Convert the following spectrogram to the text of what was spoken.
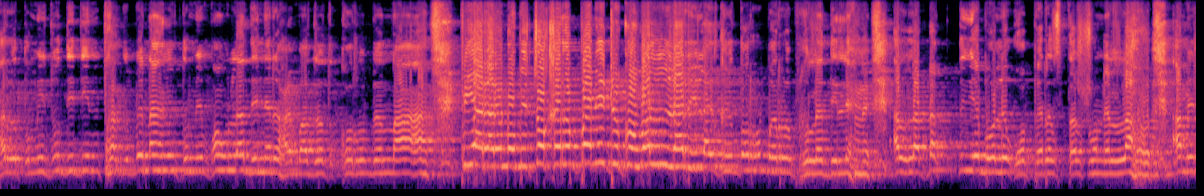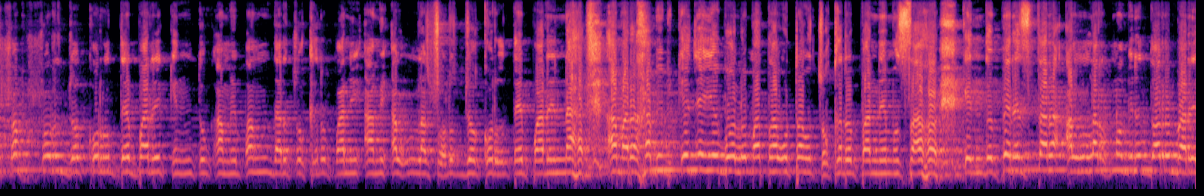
আর তুমি যদি দিন থাকবে না, তুমি মৌলা দিনের হেফাজত করবে না। পিয়ারার নবী চোখের পানিটুকু আল্লাহর ইলাকে দরবার ফেলে দিলেন। আল্লাহ ডাক দিয়ে বলে, ও ফেরেস্তা শুনেল্লাহ আমি সব সহ্য করতে পারি, কিন্তু আমি বান্দার চোখের পানি, আমি আল্লাহ সহ্য করতে পারি না। আমার হাবিবকে যেয়ে বলো, মাথা ওঠাও চোখের পানি মুসাহ কিন্তু ফেরেস্তারা আল্লাহর নবীর দরবারে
